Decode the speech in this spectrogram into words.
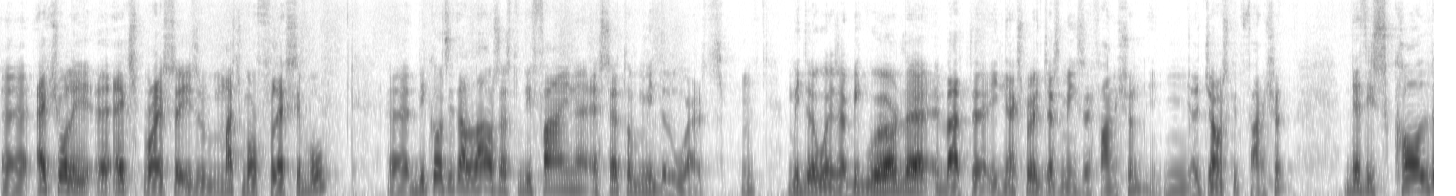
Uh, actually express is much more flexible because it allows us to define a set of middlewares. Hmm? middleware is a big word uh, but uh, in express it just means a function a javascript function that is called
